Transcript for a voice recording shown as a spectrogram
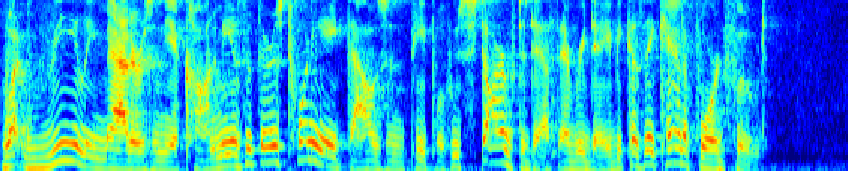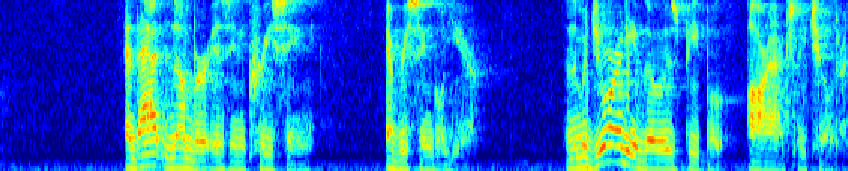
What really matters in the economy is that there is 28,000 people who starve to death every day because they can't afford food. And that number is increasing every single year. And the majority of those people are actually children.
